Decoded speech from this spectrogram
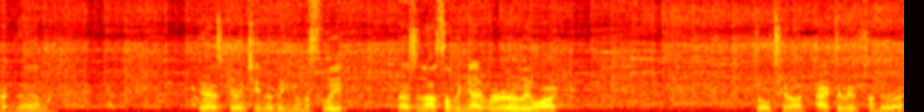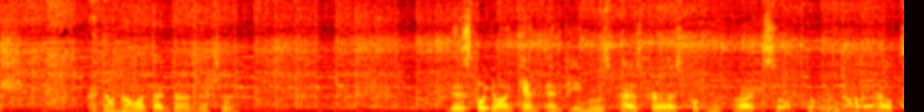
and then yes, Giratina being him asleep. That's not something I really want. Jolteon, activate Thunder Rush. I don't know what that does actually. This Pokemon can MP moves past paralyzed Pokemon. Alright, so don't really know how that helps.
